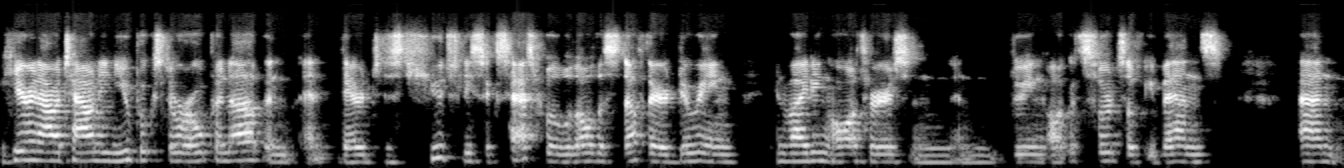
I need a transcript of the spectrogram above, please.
here in our town, a new bookstore opened up, and and they're just hugely successful with all the stuff they're doing, inviting authors and and doing all sorts of events, and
